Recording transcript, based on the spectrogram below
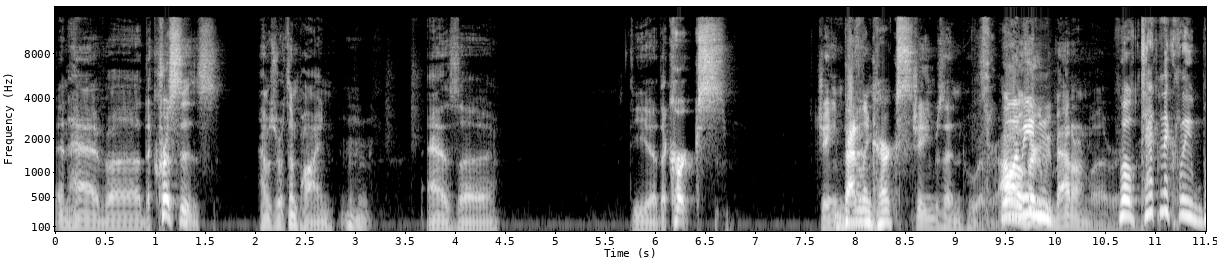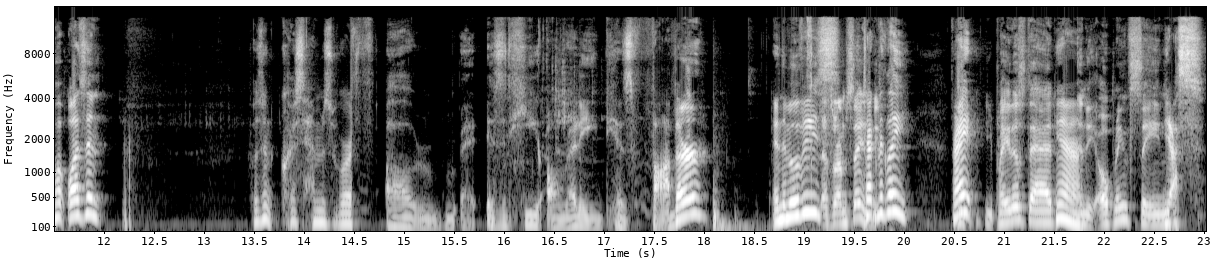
and have uh, the Chris's Hemsworth and Pine as uh, the uh, the Kirks. James Battling and- Kirks? James and whoever. Well, I I don't know if they're mean- battling whatever. Well, technically, but wasn't wasn't Chris Hemsworth? All isn't he already his father in the movies? That's what I'm saying. Technically, right? He played his dad Yeah. in the opening scene. Yes.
